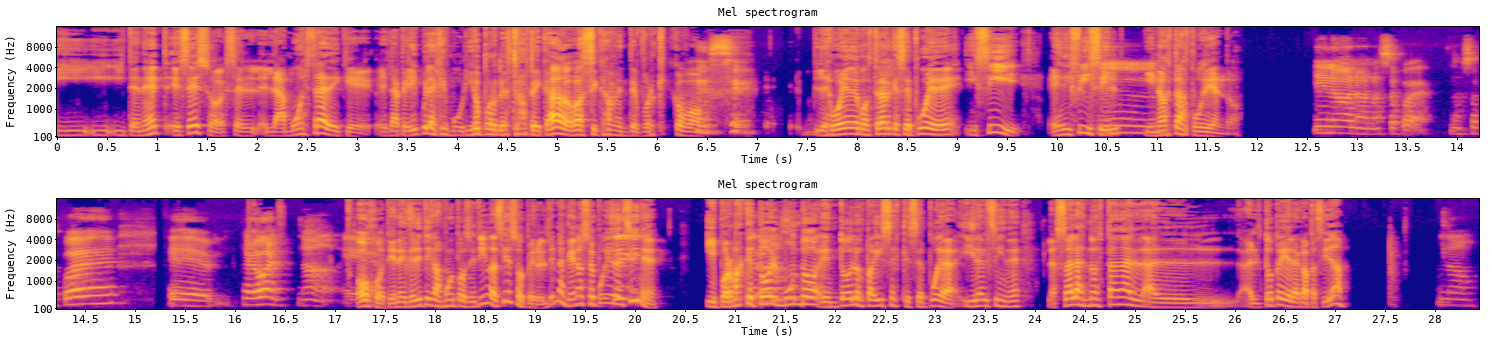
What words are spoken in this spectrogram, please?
Y, y, y Tenet es eso, es el- la muestra de que es la película que murió por nuestros pecados, básicamente, porque como Sí. les voy a demostrar que se puede, y sí, es difícil y no Mm. estás pudiendo. Y no, no, no se puede. No se puede. eh, pero bueno, nada. eh, Ojo, tiene críticas muy positivas y eso, pero el tema es que no se puede ir al cine. Y por más que Pero todo el no mundo, en todos los países que se pueda ir al cine, las salas no están al, al, al tope de la capacidad. No,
